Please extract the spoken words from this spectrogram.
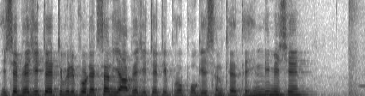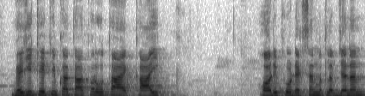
इसे वेजिटेटिव रिप्रोडक्शन या वेजिटेटिव प्रोपोगेशन कहते हैं। हिंदी में से वेजिटेटिव का तात्पर्य होता है कायिक और रिप्रोडक्शन मतलब जनन।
